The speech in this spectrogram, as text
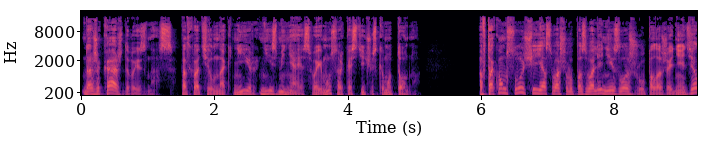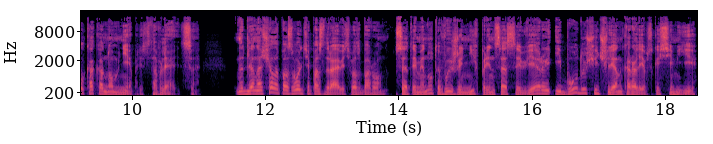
Даже каждого из нас», — подхватил Накнир, не изменяя своему саркастическому тону. «В таком случае я, с вашего позволения, изложу положение дел, как оно мне представляется. Для начала позвольте поздравить вас, барон. С этой минуты вы жених принцессы Веры и будущий член королевской семьи.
